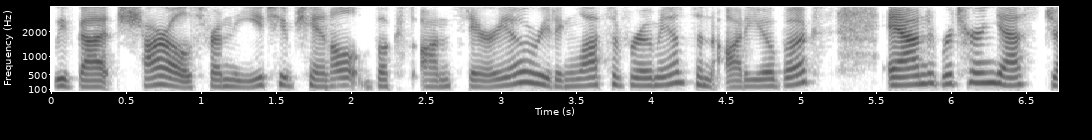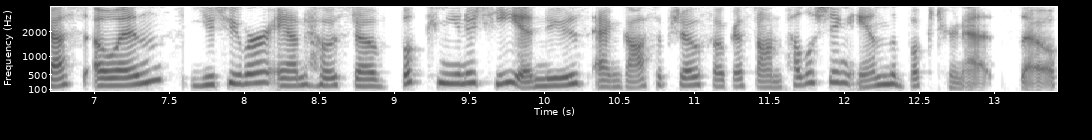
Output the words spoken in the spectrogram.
We've got Charles from the YouTube channel Books on Stereo, reading lots of romance and audiobooks, and return guest Jess Owens, YouTuber and host of Book Community, a news and gossip show focused on publishing and the bookternet. So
